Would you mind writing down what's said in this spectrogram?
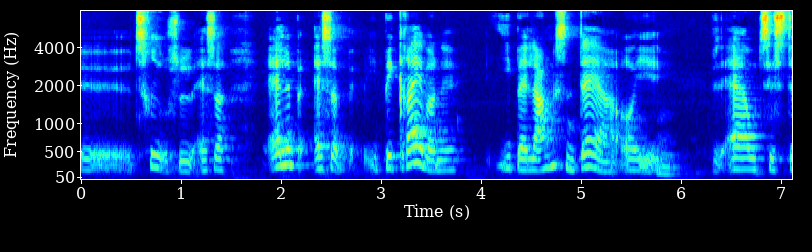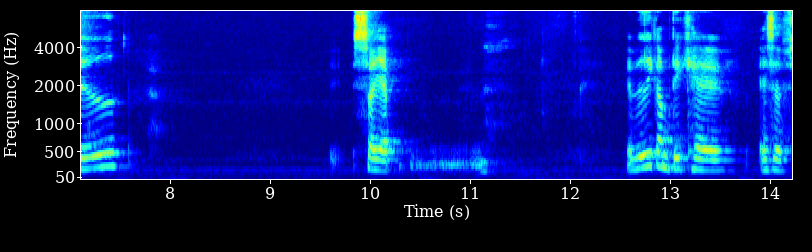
øh, trivsel. Altså, alle, altså begreberne i balancen der og i, mm. er jo til stede. Så jeg, jeg ved ikke, om det kan... Altså,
